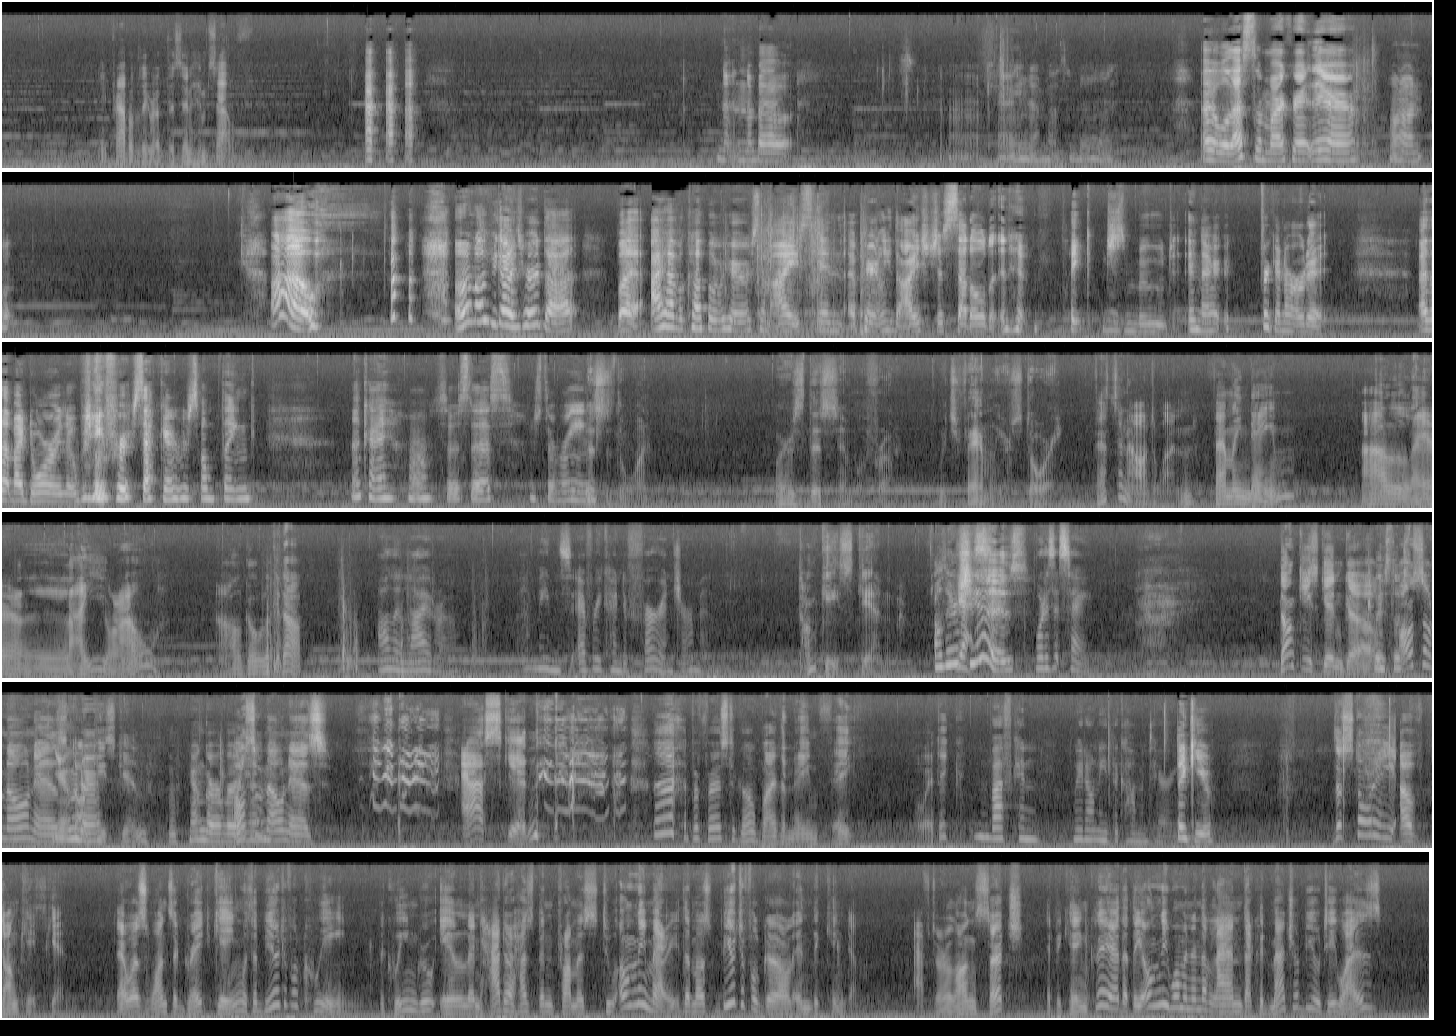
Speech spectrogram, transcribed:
He probably wrote this in himself. Nothing about. Okay, nothing about Cinderella. Oh well, that's the mark right there. Hold on. What? Oh! I don't know if you guys heard that, but I have a cup over here with some ice, and apparently the ice just settled and it like just moved, and I freaking heard it. I thought my door was opening for a second or something. Okay, well, so it's this. It's the ring. This is the one. Where's this symbol from? Which family or story? That's an odd one. Family name? Allerleirauh? I'll go look it up. Allerleirauh. That means every kind of fur in German. Donkey skin. Oh, there Yes. she is. What does it say? Donkey skin girl, also known as Younger. donkey skin, Younger version. also known as Ass Skin uh, prefers to go by the name Faith. Poetic? Buffkin, we don't need the commentary. Thank you. The story of Donkey Skin. There was once a great king with a beautiful queen. The queen grew ill and had her husband promise to only marry the most beautiful girl in the kingdom. After a long search, it became clear that the only woman in the land that could match her beauty was...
